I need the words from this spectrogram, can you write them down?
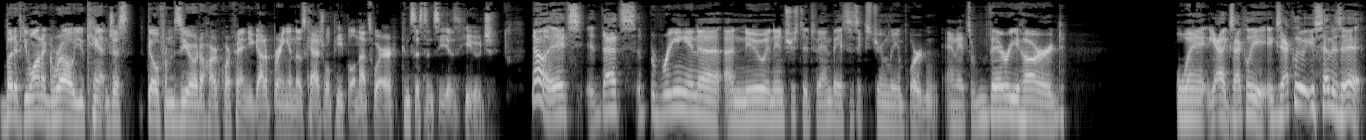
But if you want to grow, you can't just go from zero to hardcore fan. You got to bring in those casual people. And that's where consistency is huge. No, it's that's bringing in a, a new and interested fan base is extremely important, and it's very hard when yeah, exactly exactly what you said is it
